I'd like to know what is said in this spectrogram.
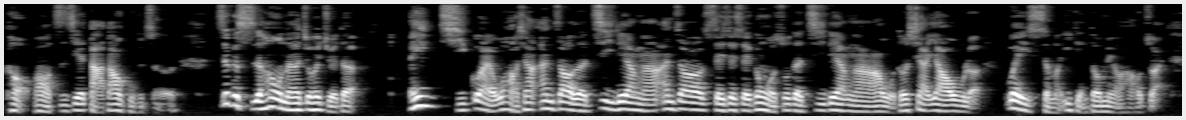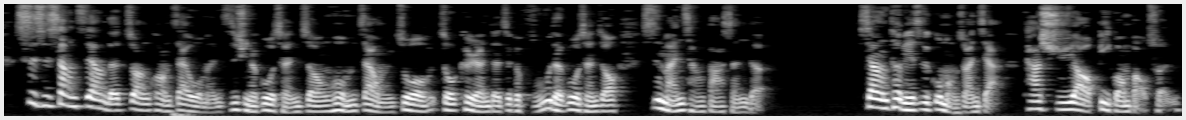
扣哦，直接打到骨折。这个时候呢，就会觉得。哎，奇怪，我好像按照了剂量啊，按照谁谁谁跟我说的剂量啊，我都下药物了，为什么一点都没有好转？事实上，这样的状况在我们咨询的过程中，或我们在我们做做客人的这个服务的过程中，是蛮常发生的。像特别是过锰酸钾，它需要避光保存。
